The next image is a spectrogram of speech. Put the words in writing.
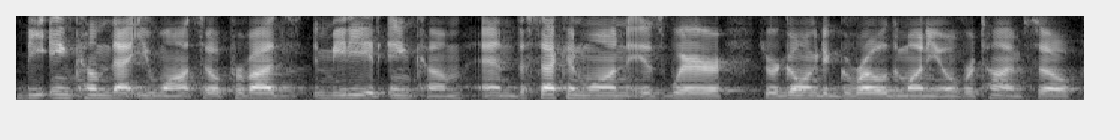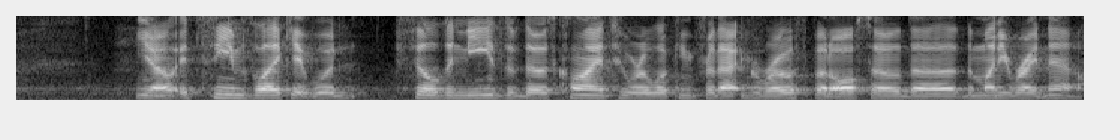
the income that you want, so it provides immediate income, and the second one is where you're going to grow the money over time. So, you know, it seems like it would fill the needs of those clients who are looking for that growth, but also the, the money right now.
